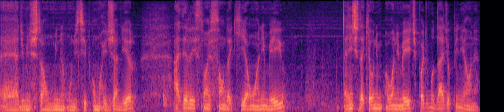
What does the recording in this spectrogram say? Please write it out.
é, administrar um município como o Rio de Janeiro. As eleições são daqui a um ano e meio. A gente daqui a um ano e meio pode mudar de opinião, né?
